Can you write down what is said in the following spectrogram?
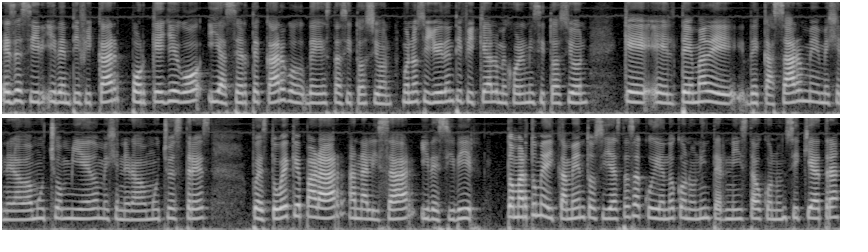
es decir, identificar por qué llegó y hacerte cargo de esta situación. Bueno, si yo identifiqué a lo mejor en mi situación que el tema de, de casarme me generaba mucho miedo, me generaba mucho estrés, pues tuve que parar, analizar y decidir. Tomar tu medicamento, si ya estás acudiendo con un internista o con un psiquiatra,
